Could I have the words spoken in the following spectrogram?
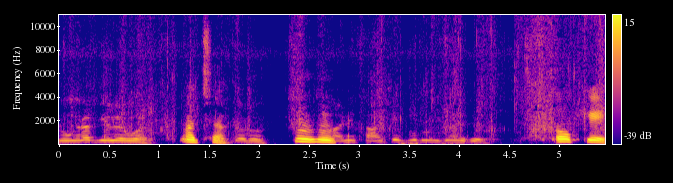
डोंगरात गेलोय वर. अच्छा. चढून. आणि सहाशे फूट उंच आहे. ओके.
